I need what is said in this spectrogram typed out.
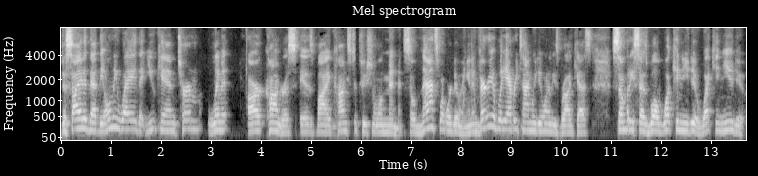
decided that the only way that you can term limit our Congress is by constitutional amendment. So that's what we're doing. And invariably, every time we do one of these broadcasts, somebody says, Well, what can you do? What can you do?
